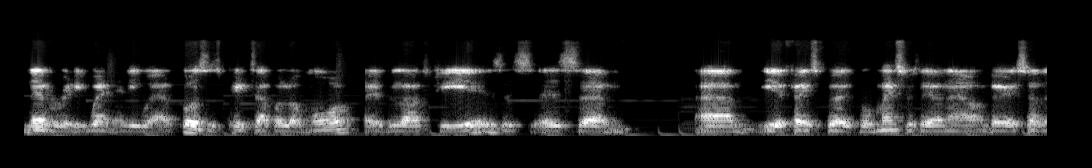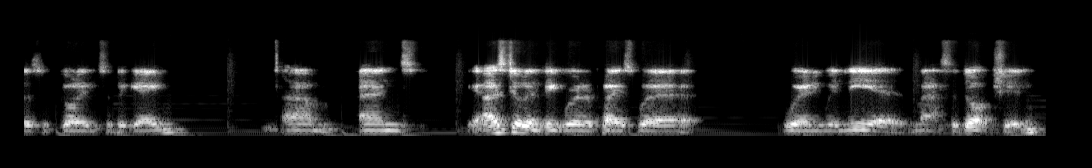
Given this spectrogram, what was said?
never really went anywhere. Of course, it's picked up a lot more over the last few years as as um, you know, Facebook or Meta they are now, and various others have got into the game. Um, and yeah, I still don't think we're in a place where we're anywhere near mass adoption.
